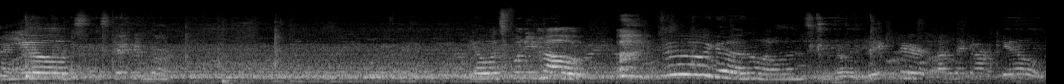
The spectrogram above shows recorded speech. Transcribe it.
Yo, this is getting Yo, it's funny how. Oh my god, hold on one second. Victor, I'm taking our kills.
